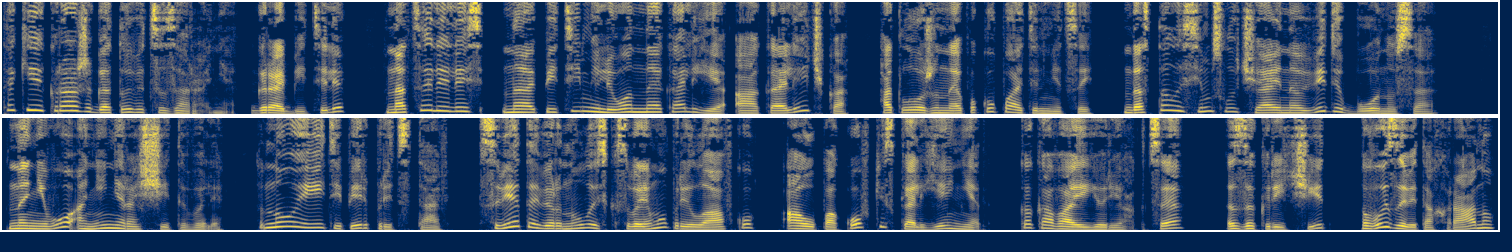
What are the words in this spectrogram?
Такие кражи готовятся заранее. Грабители нацелились на пятимиллионное колье, а колечко, отложенное покупательницей, досталось им случайно в виде бонуса, на него они не рассчитывали. Ну и теперь представь, Света вернулась к своему прилавку, а упаковки с колье нет. Какова ее реакция? Закричит, вызовет охрану,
